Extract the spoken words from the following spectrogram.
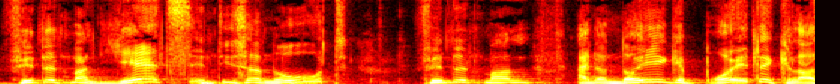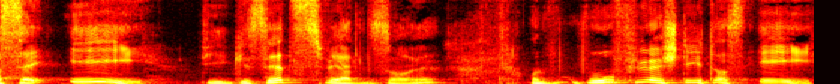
findet man jetzt in dieser Not, findet man eine neue Gebäudeklasse E, die gesetzt werden soll. Und wofür steht das E?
